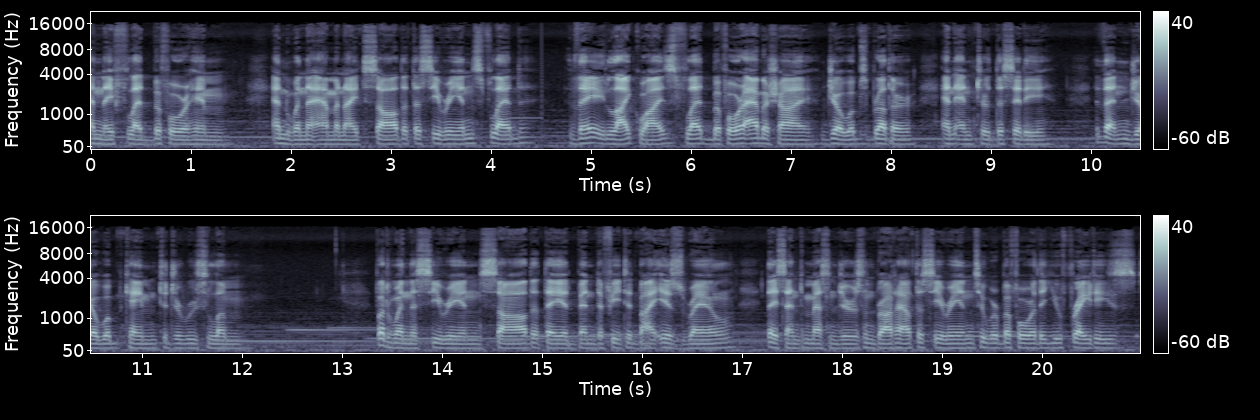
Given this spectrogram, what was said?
and they fled before him. And when the Ammonites saw that the Syrians fled, they likewise fled before Abishai, Joab's brother, and entered the city. Then Joab came to Jerusalem. But when the Syrians saw that they had been defeated by Israel, they sent messengers and brought out the Syrians who were before the Euphrates,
